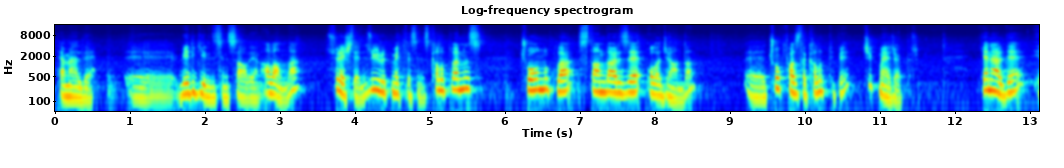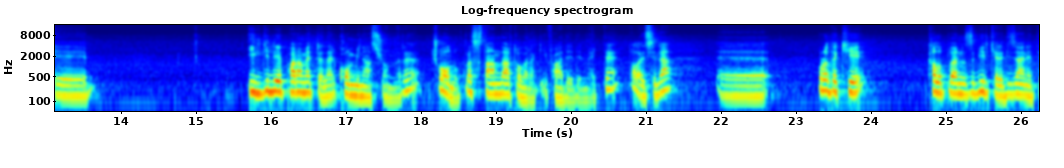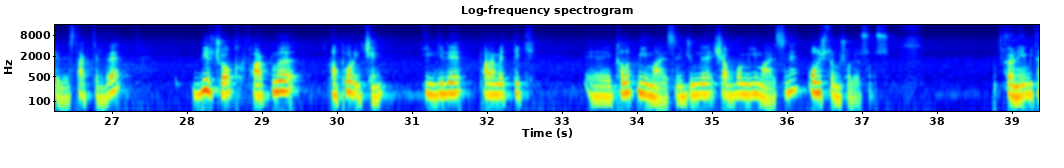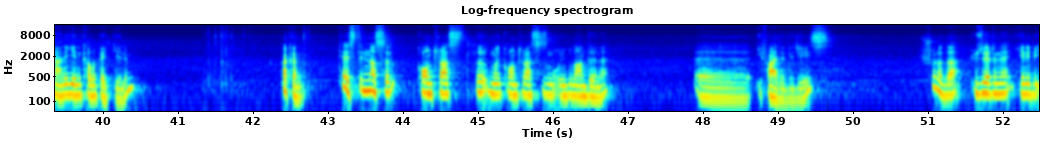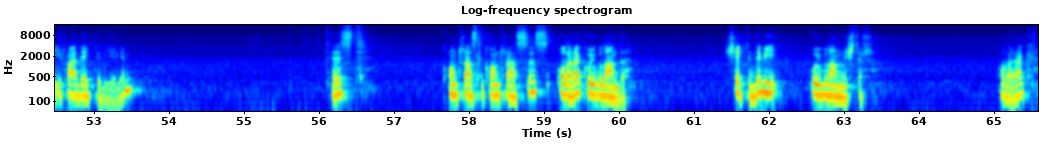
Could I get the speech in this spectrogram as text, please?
temelde e, veri girdisini sağlayan alanla süreçlerinizi yürütmektesiniz. Kalıplarınız çoğunlukla standartize olacağından e, çok fazla kalıp tipi çıkmayacaktır. Genelde e, ilgili parametreler kombinasyonları çoğunlukla standart olarak ifade edilmekte. Dolayısıyla e, buradaki kalıplarınızı bir kere dizayn ettiğiniz takdirde birçok farklı rapor için ilgili parametrik e, kalıp mimarisini, cümle şablon mimarisini oluşturmuş oluyorsunuz. Örneğin bir tane yeni kalıp ekleyelim. Bakın testin nasıl kontrastlı mı kontrastsız mı uygulandığını eee, ifade edeceğiz. Şurada üzerine yeni bir ifade ekle diyelim. Test kontrastlı kontrastsız olarak uygulandı. Şeklinde bir uygulanmıştır. Olarak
